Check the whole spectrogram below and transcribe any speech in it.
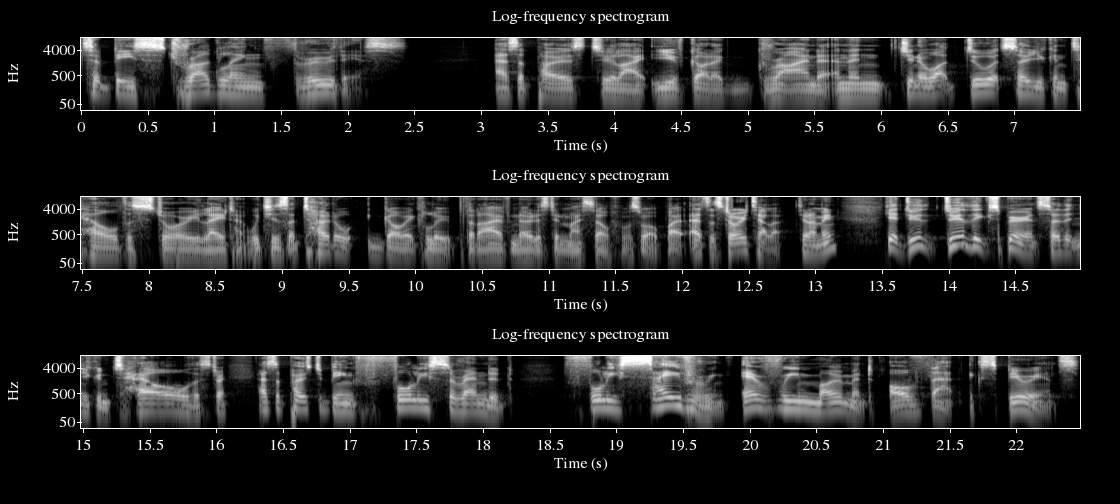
to be struggling through this as opposed to like you've got to grind it. And then do you know what? Do it so you can tell the story later which is a total egoic loop that i've noticed in myself as well but as a storyteller do you know what i mean? Yeah do, do the experience so that you can tell the story as opposed to being fully surrendered fully savoring every moment of that experience.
